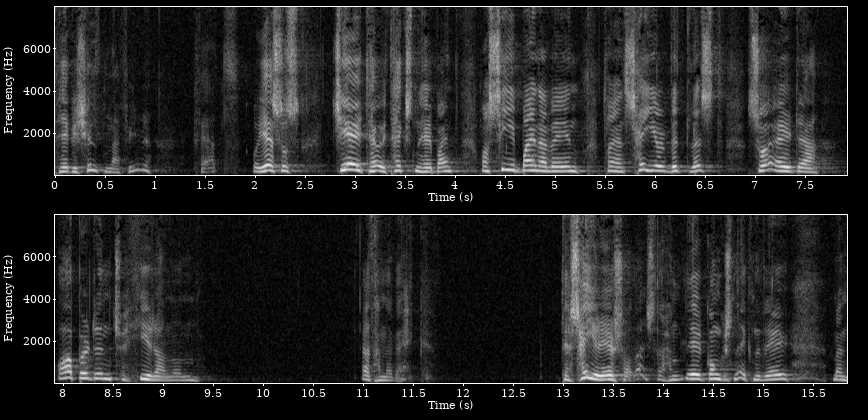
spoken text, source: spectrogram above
teker skilden er fire, kvæt. Og Jesus gjør det i teksten her beint, og han sier beina veien, da han sier vittlest, så er det aberden til hiranen at han er vekk. Det sier er sånn, han er gonger sin egne vei, men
